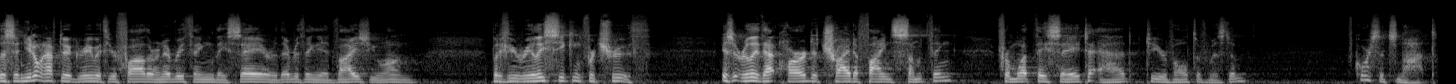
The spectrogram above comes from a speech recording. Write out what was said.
Listen, you don't have to agree with your father on everything they say or everything they advise you on. But if you're really seeking for truth, is it really that hard to try to find something from what they say to add to your vault of wisdom? Of course it's not.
